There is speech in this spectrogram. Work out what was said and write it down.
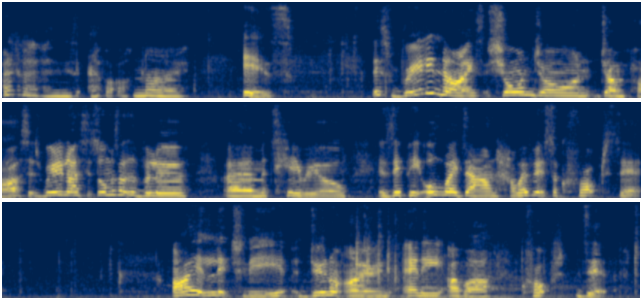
I don't have any of these ever. No. Is this really nice Sean John jumper. So it's really nice. It's almost like the velour um, material. Zippy all the way down. However, it's a cropped zip. I literally do not own any other cropped zipped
